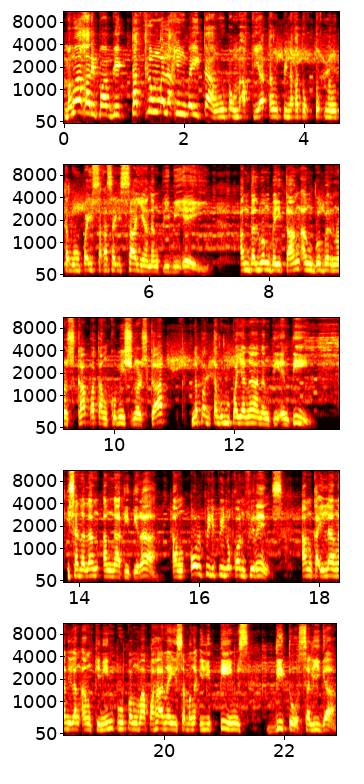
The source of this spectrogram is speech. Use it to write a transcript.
Mga ka-Republic, tatlong malaking baitang upang maakyat ang pinakatuktok ng tagumpay sa kasaysayan ng PBA. Ang dalawang baitang, ang Governor's Cup at ang Commissioner's Cup, na pagtagumpayan na ng TNT. Isa na lang ang natitira, ang All-Filipino Conference, ang kailangan nilang angkinin upang mapahanay sa mga elite teams dito sa liga.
